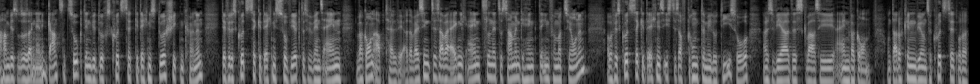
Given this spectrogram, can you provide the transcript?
haben wir sozusagen einen ganzen Zug, den wir durchs Kurzzeitgedächtnis durchschicken können, der für das Kurzzeitgedächtnis so wirkt, dass wir, wenn es ein Waggonabteil wäre. Dabei sind es aber eigentlich einzelne zusammengehängte Informationen, aber fürs Kurzzeitgedächtnis ist es aufgrund der Melodie so, als wäre das quasi ein Waggon. Und dadurch können wir unser Kurzzeit oder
